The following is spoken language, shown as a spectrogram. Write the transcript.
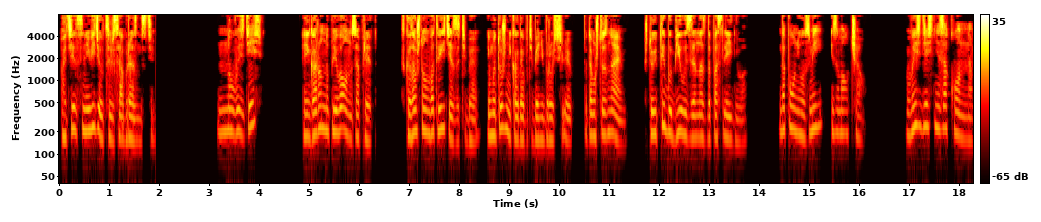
Отец не видел целесообразности. Но вы здесь? Игорон наплевал на запрет. Сказал, что он в ответе за тебя, и мы тоже никогда бы тебя не бросили, потому что знаем, что и ты бы билась за нас до последнего. Дополнил змей и замолчал. Вы здесь незаконно,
